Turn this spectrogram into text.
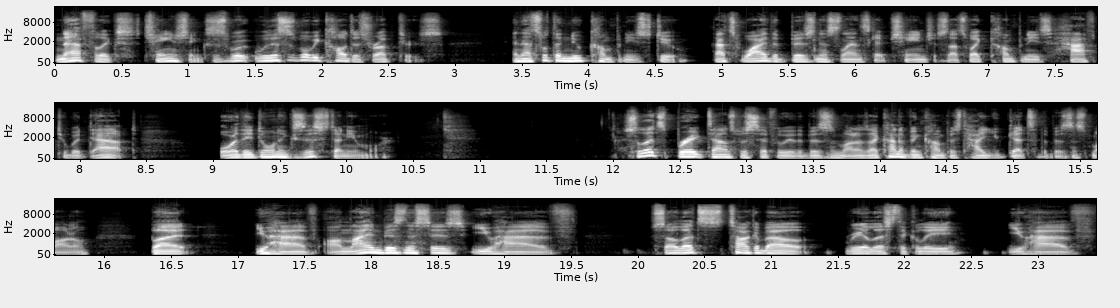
Netflix changed things. This is what, this is what we call disruptors. And that's what the new companies do. That's why the business landscape changes. That's why companies have to adapt or they don't exist anymore. So let's break down specifically the business models. I kind of encompassed how you get to the business model, but you have online businesses, you have so let's talk about realistically, you have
